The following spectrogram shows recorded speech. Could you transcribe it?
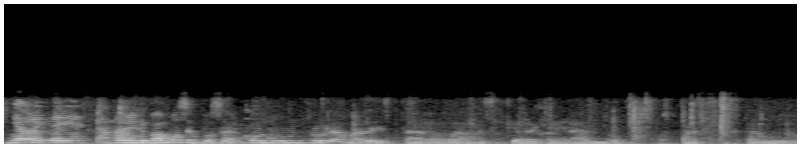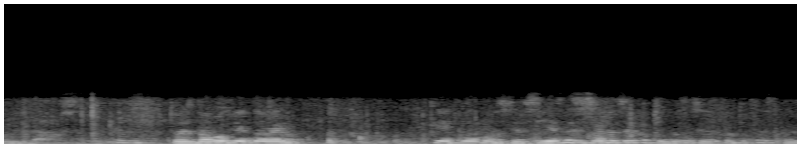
Y ahorita ya está más. vamos a empezar con un programa de estar así que regenerando los parques que están muy olvidados. Sí. Entonces vamos viendo a ver qué podemos hacer. Si es necesario hacerlo, pues vamos a ver cuánto cuesta, ¿no?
